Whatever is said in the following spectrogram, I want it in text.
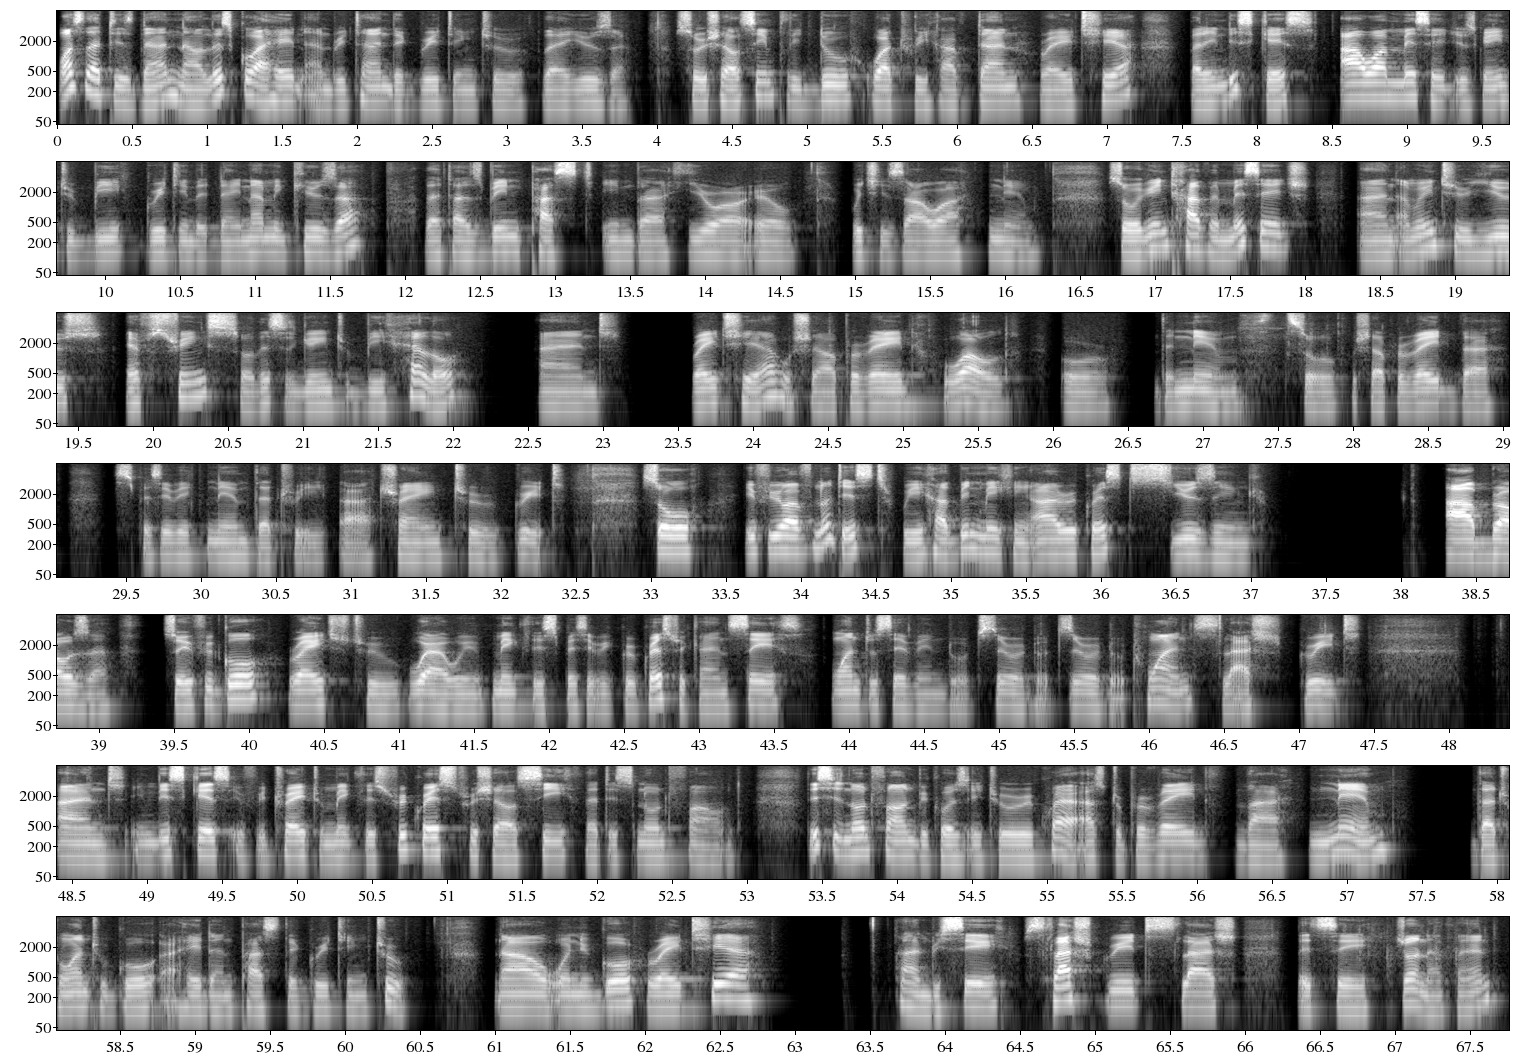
Once that is done, now let's go ahead and return the greeting to the user. So we shall simply do what we have done right here. But in this case, our message is going to be greeting the dynamic user that has been passed in the URL, which is our name. So we're going to have a message and I'm going to use f strings. So this is going to be hello. And right here, we shall provide world or the name. So we shall provide the specific name that we are trying to greet. So if you have noticed, we have been making our requests using our browser. So if you go right to where we make this specific request, we can say 127.0.0.1 slash greet. And in this case, if we try to make this request, we shall see that it's not found. This is not found because it will require us to provide the name that we want to go ahead and pass the greeting to. Now, when you go right here and we say slash greet slash, let's say Jonathan,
